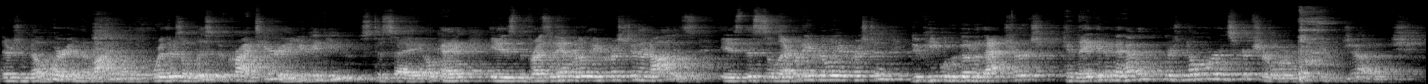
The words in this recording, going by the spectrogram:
there's nowhere in the Bible where there's a list of criteria you can use to say, okay, is the president really a Christian or not? Is, is this celebrity really a Christian? Do people who go to that church, can they get into heaven? There's nowhere in Scripture where we can judge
